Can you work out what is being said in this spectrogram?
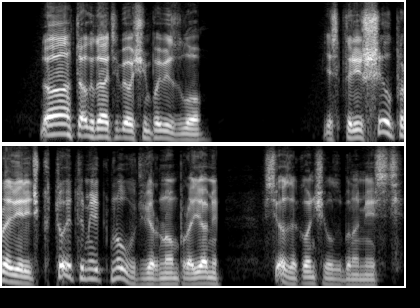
— Да, тогда тебе очень повезло. Если ты решил проверить, кто это мелькнул в дверном проеме, все закончилось бы на месте.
